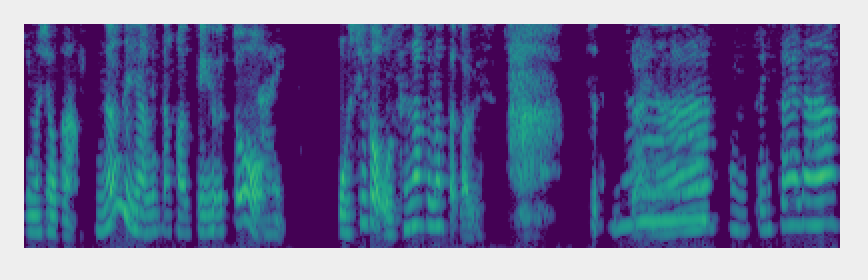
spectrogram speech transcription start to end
行きましょうか。なんで辞めたかっていうと、はい。推しが押せなくなったからです。辛いな辛いなぁ。本当に辛いな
